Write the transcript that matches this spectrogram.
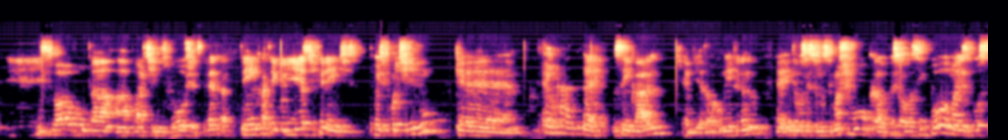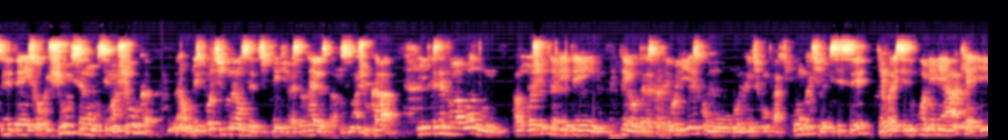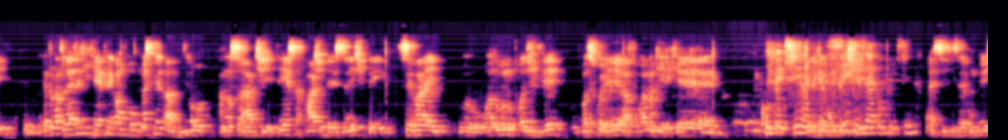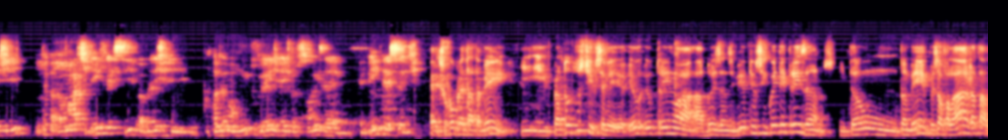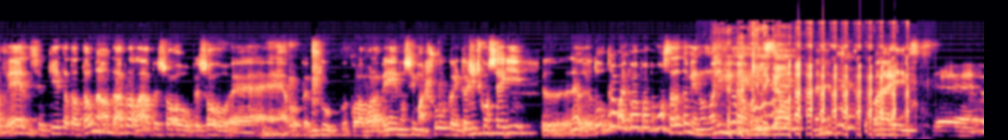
e só voltar à parte dos roxos, etc., tem categorias diferentes. O esportivo, que é sem carga. É, sem carga, que a Bia estava comentando. É, então você não se machuca, o pessoal fala assim, pô, mas você tem soco e chute, você não se machuca? Não, no esportivo não, você tem diversas regras para não se machucar e preservar o aluno. A lógica também tem, tem outras categorias, como o Morgante Compact Combat, o MCC, que é parecido com o MMA, que aí é para o atleta que quer pegar um pouco mais pesado. Então, a nossa arte tem essa parte interessante, tem, você vai, o, o aluno pode ver, pode escolher a forma que ele quer competir, né? ele quer competir. Se quiser competir. É, se quiser competir. Então, é uma arte bem flexível, abrange uma gama muito grande de opções, é, é bem interessante. É, deixa eu completar também, e, e para todos os tipos, você vê, eu, eu treino há, há, dois anos e meio, eu tenho 53 anos, então também o pessoal fala, ah, já tá velho, não sei o que, tal, tal, tal, não, dá para lá, o pessoal, o pessoal é, é, muito, colabora bem, não se machuca, então a gente consegue, eu, né, eu dou um trabalho para a moçada também, não, não alivio não. que legal. Né, mas, é,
